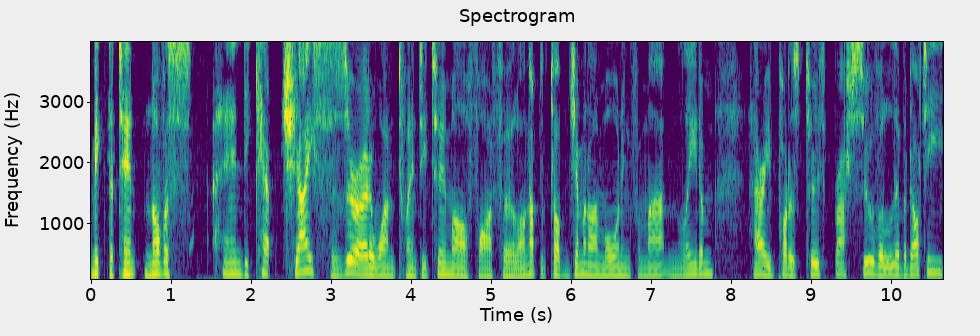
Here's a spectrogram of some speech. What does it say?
Mick the Tent Novice Handicap Chase 0 to 122 mile 5 furlong. Up the top Gemini Morning for Martin Leadham. Harry Potter's Toothbrush, Silver Liberdotti,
